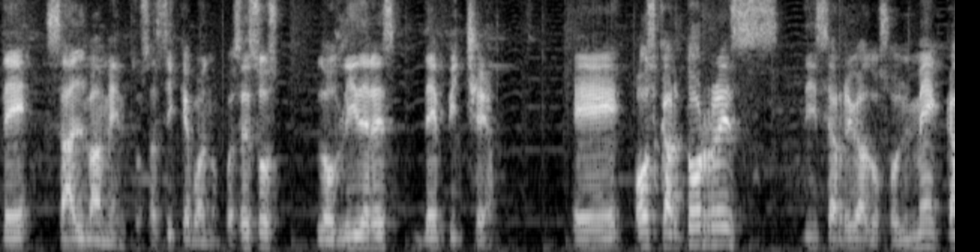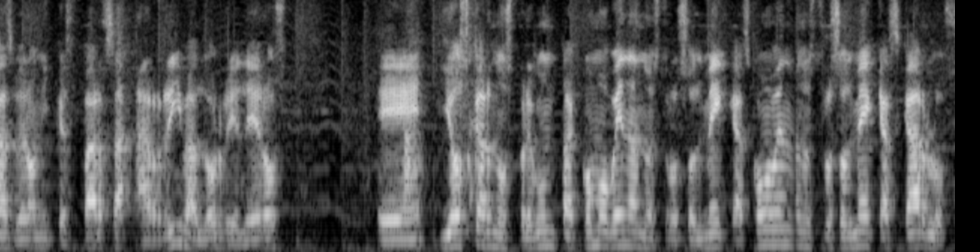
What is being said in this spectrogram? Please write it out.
de salvamentos. Así que bueno, pues esos los líderes de picheo. Eh, Oscar Torres dice arriba los Olmecas, Verónica Esparza, arriba los Rieleros. Eh, y Oscar nos pregunta, ¿cómo ven a nuestros Olmecas? ¿Cómo ven a nuestros Olmecas, Carlos?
